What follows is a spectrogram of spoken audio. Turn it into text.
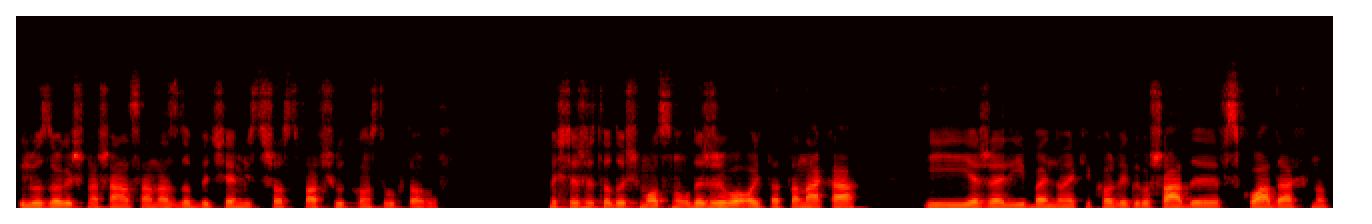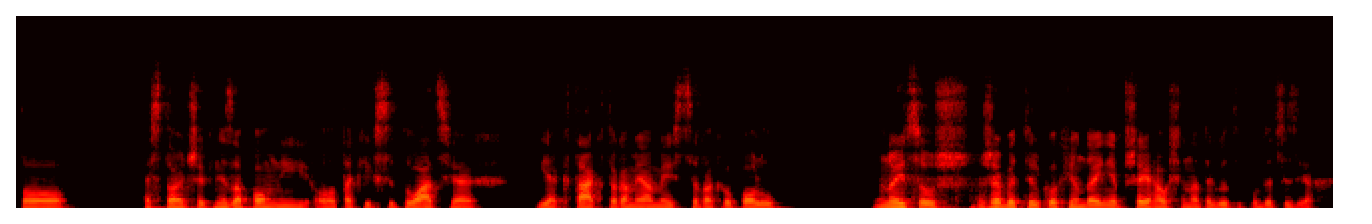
iluzoryczna szansa na zdobycie mistrzostwa wśród konstruktorów. Myślę, że to dość mocno uderzyło Ojta Tanaka i jeżeli będą jakiekolwiek roszady w składach, no to Estończyk nie zapomni o takich sytuacjach jak ta, która miała miejsce w Akropolu. No i cóż, żeby tylko Hyundai nie przejechał się na tego typu decyzjach.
